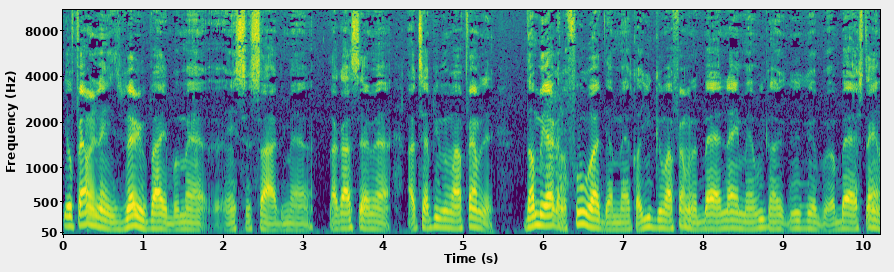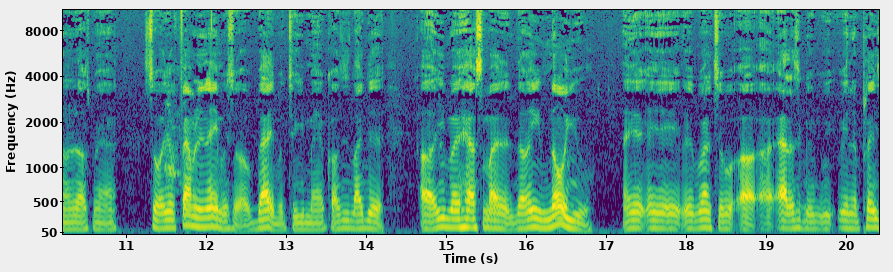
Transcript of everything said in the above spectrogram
Your family name is very valuable, man, in society, man. Like I said, man, I tell people in my family, don't be acting a fool out there, man, because you give my family a bad name, man. We gonna we get a bad stain on us, man. So your family name is uh, valuable to you, man, because it's like this. Uh, you may have somebody that don't even know you, and they run to uh, uh Alice in a place.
